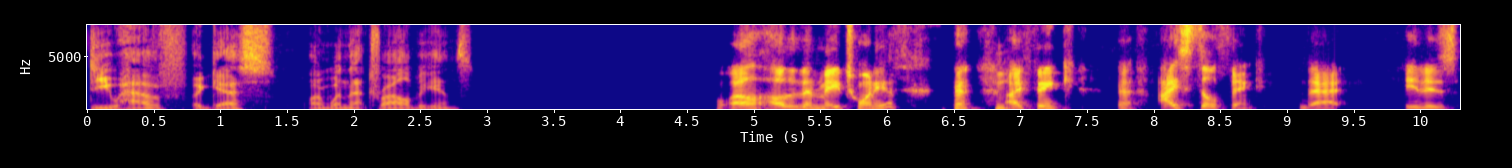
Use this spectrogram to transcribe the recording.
Do you have a guess on when that trial begins? Well, other than May 20th, hmm. I think, uh, I still think that it is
